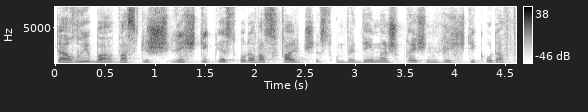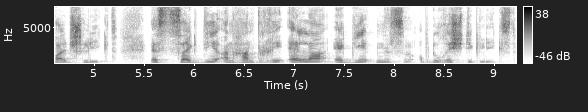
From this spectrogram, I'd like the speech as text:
darüber, was richtig ist oder was falsch ist und wer dementsprechend richtig oder falsch liegt. Es zeigt dir anhand reeller Ergebnisse, ob du richtig liegst.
